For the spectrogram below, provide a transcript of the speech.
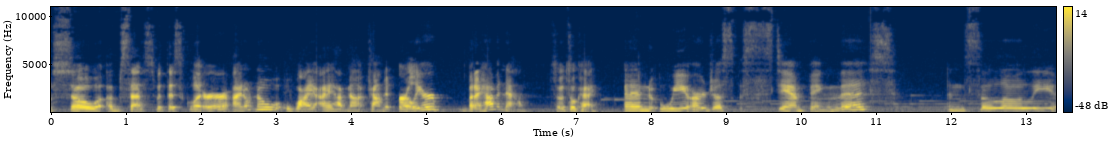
so obsessed with this glitter. I don't know why I have not found it earlier, but I have it now, so it's okay. And we are just stamping this and slowly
